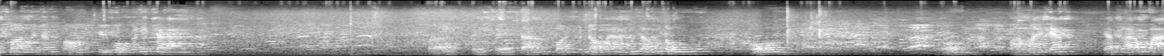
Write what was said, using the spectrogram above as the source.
นบอลเลยครับของธีรพงศ์มณิกาเปิดเป็นเซนสามบอลกระจอกมาหาผู้สามตรงโอ้โอ้มาไม้แก๊ปแก๊ปไหลออกขวา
